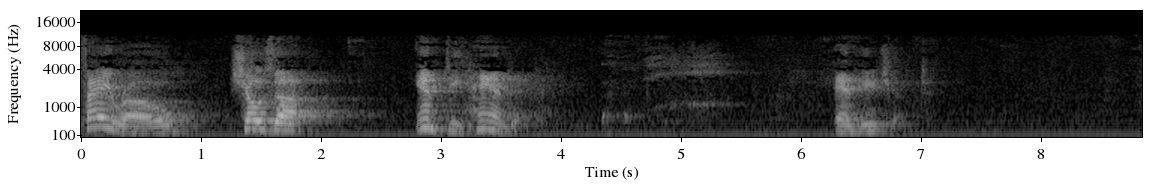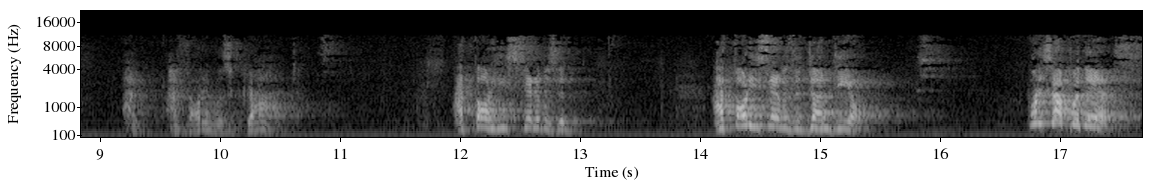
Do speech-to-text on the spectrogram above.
Pharaoh shows up empty handed in Egypt? I, I thought he was God. I thought he said it was a I thought he said it was a done deal. What is up with this?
